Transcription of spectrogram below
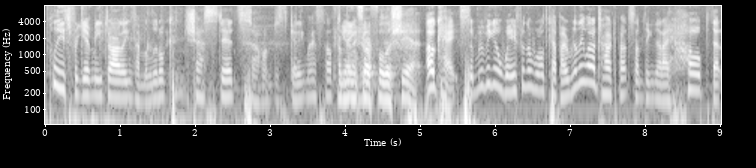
Please forgive me, darlings. I'm a little congested, so I'm just getting myself From being so full of shit. Okay, so moving away from the World Cup, I really want to talk about something that I hope that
